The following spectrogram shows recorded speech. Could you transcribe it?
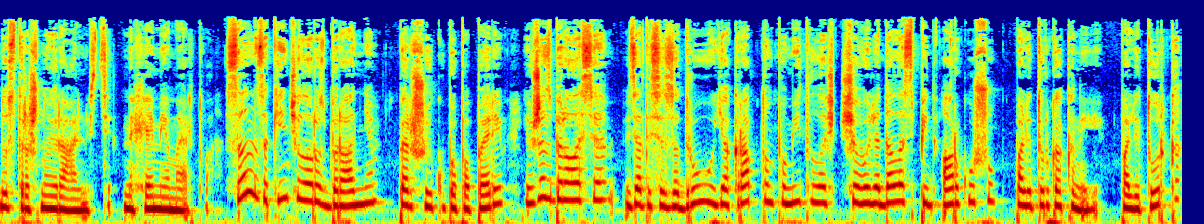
до страшної реальності нехемія мертва. Селена закінчила розбирання першої купи паперів і вже збиралася взятися за другу, як раптом помітила, що виглядала з під аркушу палітурка книги. Палітурка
